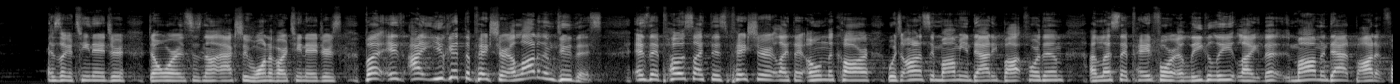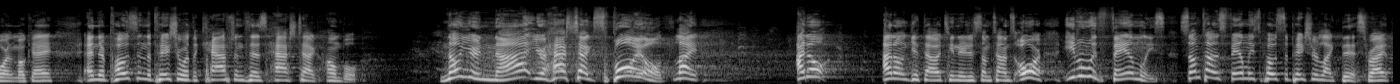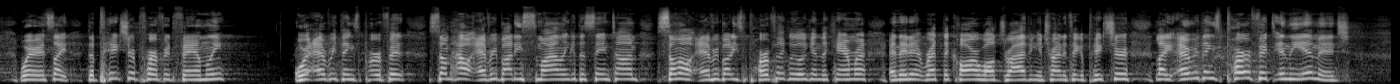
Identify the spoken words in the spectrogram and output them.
is like a teenager. Don't worry, this is not actually one of our teenagers, but it, I, you get the picture. A lot of them do this, is they post like this picture, like they own the car, which honestly, mommy and daddy bought for them, unless they paid for it illegally. Like mom and dad bought it for them, okay? And they're posting the picture with the caption that says hashtag humble. No, you're not. You're hashtag spoiled. Like, I don't. I don't get that with teenagers sometimes. Or even with families. Sometimes families post a picture like this, right? Where it's like the picture perfect family where everything's perfect. Somehow everybody's smiling at the same time. Somehow everybody's perfectly looking at the camera and they didn't wreck the car while driving and trying to take a picture. Like everything's perfect in the image.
